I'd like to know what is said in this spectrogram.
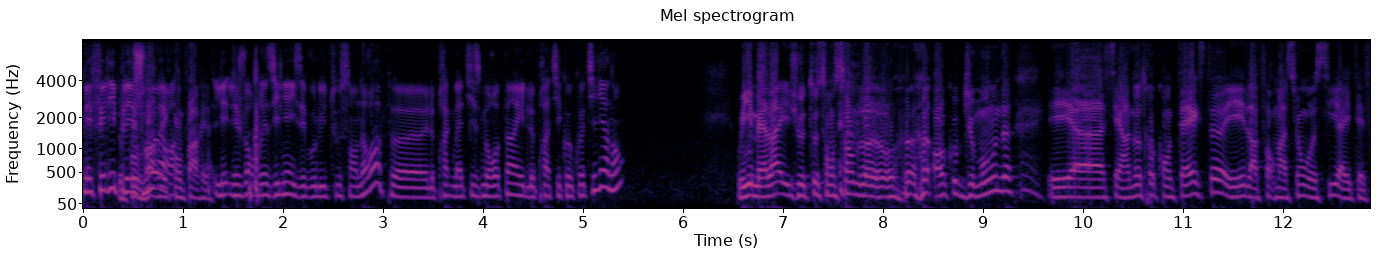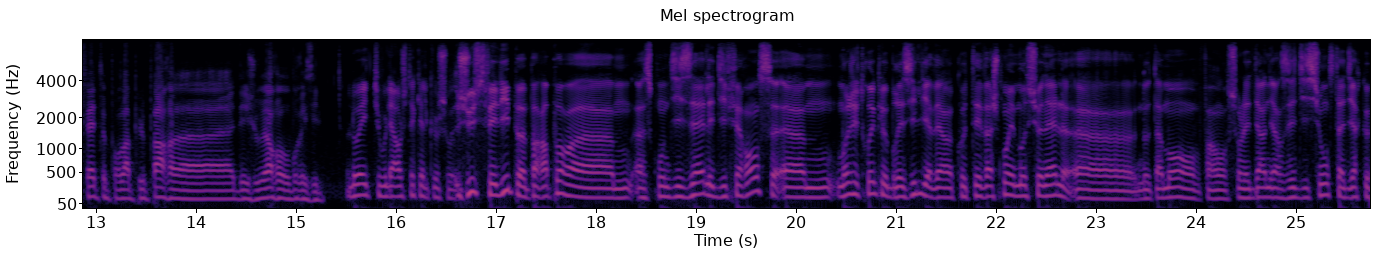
mais Philippe, de les pouvoir les joueurs, comparer. les, les joueurs brésiliens, ils évoluent tous en Europe. Euh, le pragmatisme européen, ils le pratiquent au quotidien, non? Oui, mais là, ils jouent tous ensemble en Coupe du Monde et euh, c'est un autre contexte et la formation aussi a été faite pour la plupart des joueurs au Brésil. Loïc, tu voulais rajouter quelque chose? Juste Philippe, par rapport à, à ce qu'on disait, les différences, euh, moi j'ai trouvé que le Brésil, il y avait un côté vachement émotionnel, euh, notamment enfin, sur les dernières éditions, c'est-à-dire que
